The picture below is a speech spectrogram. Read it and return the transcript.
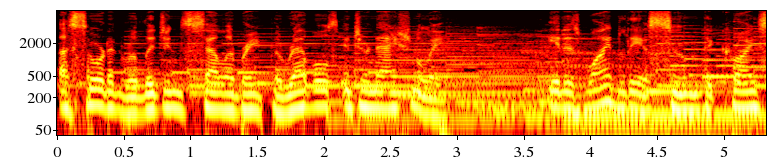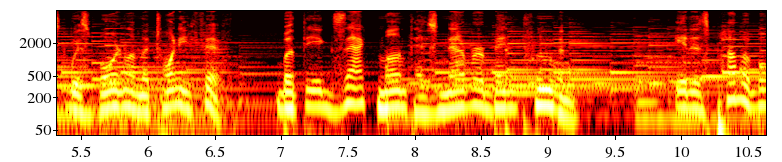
Assorted religions celebrate the revels internationally. It is widely assumed that Christ was born on the 25th, but the exact month has never been proven. It is probable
